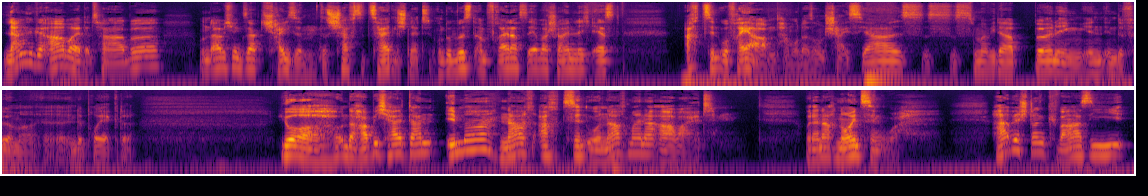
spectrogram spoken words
lange gearbeitet habe. Und da habe ich mir gesagt, scheiße, das schaffst du zeitlich nicht. Und du wirst am Freitag sehr wahrscheinlich erst 18 Uhr Feierabend haben oder so ein Scheiß. Ja, es, es ist mal wieder Burning in, in der Firma, äh, in der Projekte. Ja, und da habe ich halt dann immer nach 18 Uhr, nach meiner Arbeit oder nach 19 Uhr, habe ich dann quasi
